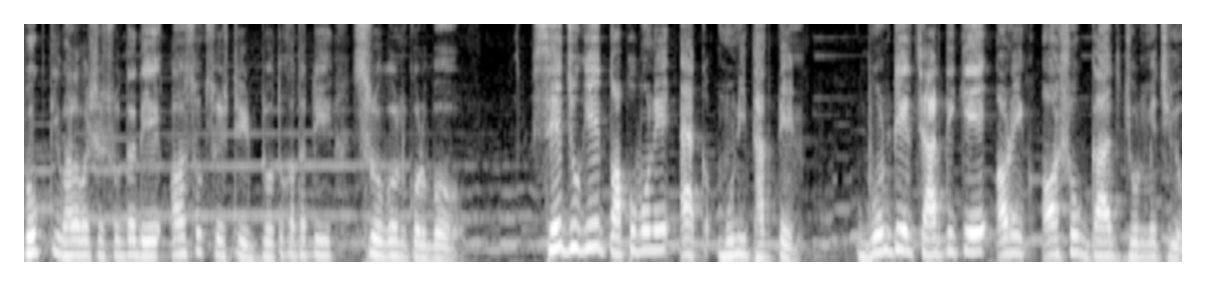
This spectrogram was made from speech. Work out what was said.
ভক্তি, ভালোবাসা, শ্রদ্ধা দিয়ে অশোক ষষ্ঠীর ব্রত কথাটি শ্রবণ করব। সে যুগে তপবনে এক মুনি থাকতেন। বনটির চারদিকে অনেক অশোক গাছ জন্মেছিল।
